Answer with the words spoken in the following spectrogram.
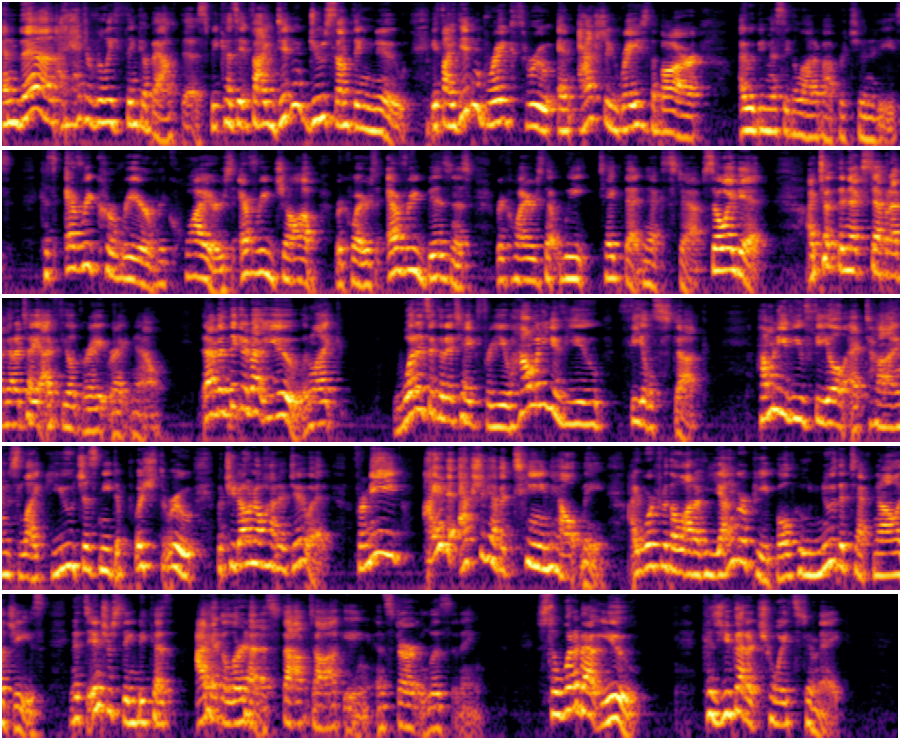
And then I had to really think about this because if I didn't do something new, if I didn't break through and actually raise the bar, I would be missing a lot of opportunities because every career requires, every job requires, every business requires that we take that next step. So I did. I took the next step, and I've got to tell you, I feel great right now. And I've been thinking about you and like, what is it going to take for you? How many of you feel stuck? How many of you feel at times like you just need to push through, but you don't know how to do it? For me, I had to actually have a team help me. I worked with a lot of younger people who knew the technologies. And it's interesting because I had to learn how to stop talking and start listening. So what about you? Because you've got a choice to make.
